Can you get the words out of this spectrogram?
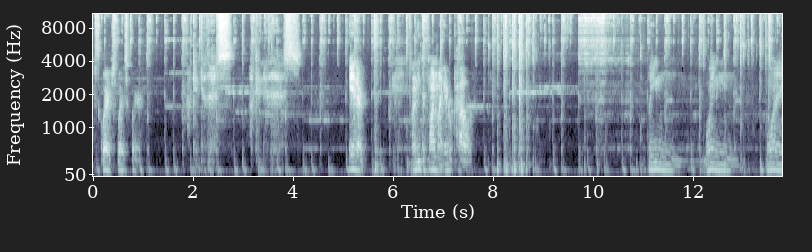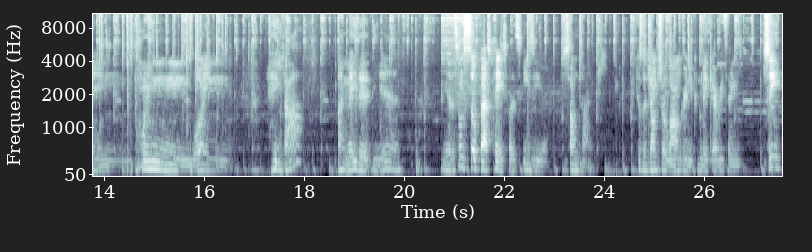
square, square, square. I can do this. I can do this. Inner. I need to find my inner power. Boing, boing, boing, boing, boing. Hey, yeah? I made it, yeah. Yeah, this one's so fast-paced, but it's easier, sometimes. Because the jumps are longer and you can make everything... See?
